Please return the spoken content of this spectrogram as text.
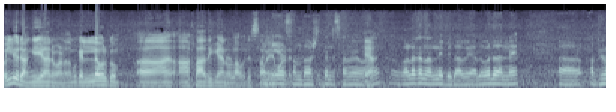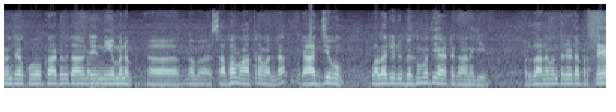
വലിയൊരു അംഗീകാരമാണ്. നമുക്ക് എല്ലാവർക്കും ആഹ്ലാദിക്കാനുള്ള ഒരു സമയമാണ്. സന്തോഷത്തിന്റെ സമയമാണ്. വളരെ നന്ദി പിതാവേ. അതുപോലെ തന്നെ ആ, അഭിവന്ധ്യ കുവക്കാട്ട് പിതാവിന്റെ നിയമനം സഭ മാത്രമല്ല രാജ്യവും വളരെ ഒരു ബഹുമതിയായിട്ട് കാണുകയും പ്രധാനമന്ത്രിയുടെ പ്രത്യേക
